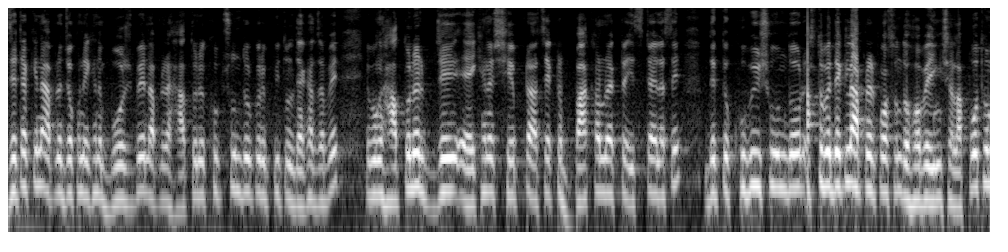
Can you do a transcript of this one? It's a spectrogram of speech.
যেটা কিনা আপনি যখন এখানে বসবেন, আপনার হাতলে খুব সুন্দর করে পিতল দেখা যাবে এবং হাতলের যে এখানে শেপটা আছে, একটা বাঁকানো একটা স্টাইল আছে, দেখতে খুবই সুন্দর। বাস্তবে দেখলে আপনার পছন্দ হবে ইনশাল্লাহ প্রথম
